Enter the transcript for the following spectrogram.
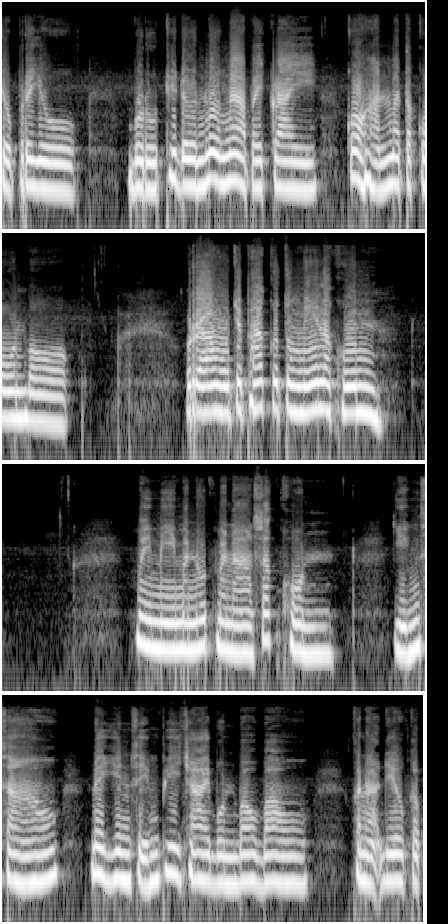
จบประโยค บุรุษที่เดินล่วงหน้าไปไกล ก็หันมาตะโกนบอก เราจะพักก็ตรงนี้ละคุณ ไม่มีมนุษย์มานาสักคน หญิงสาวได้ยินเสียงพี่ชายบ่นเบาๆ ขณะเดียวกับ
